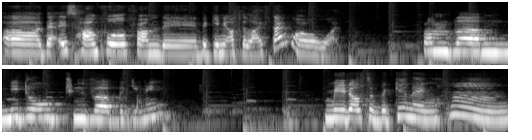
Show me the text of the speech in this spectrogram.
Uh, that is harmful from the beginning of the lifetime or what? From the middle to the beginning middle to beginning hmm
